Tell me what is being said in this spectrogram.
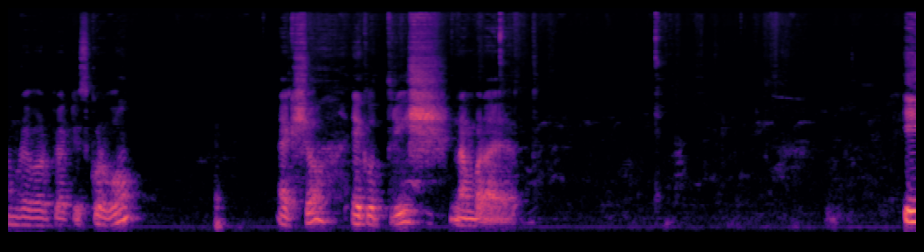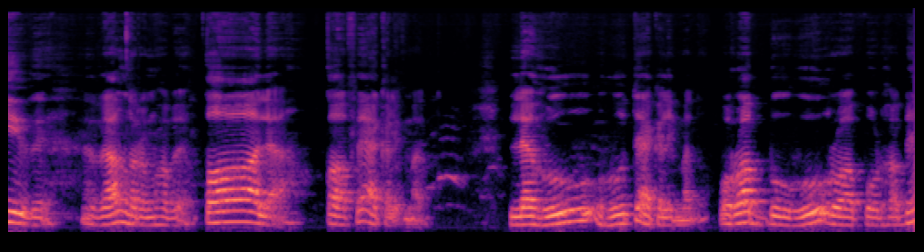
আমরা এবার প্র্যাকটিস করব একশো একত্রিশ নাম্বার আয়াত ঈদ জাল নরম হবে কলা কফে একালিপ মাদ লাহু হুতে একালিপ মাদ। রব্বুহু র পড় হবে,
